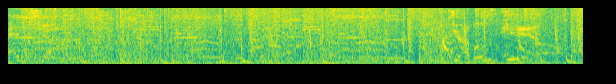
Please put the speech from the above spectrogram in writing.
Headshot! Double kill!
